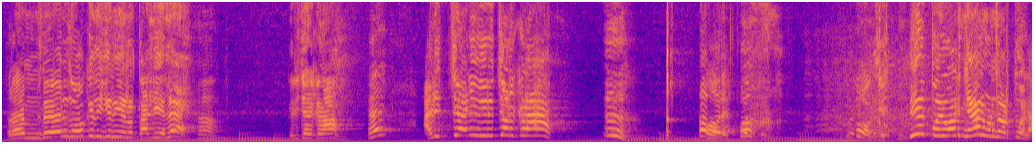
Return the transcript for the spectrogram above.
ഇത്രയും പേര് നോക്കി നിൽക്കുന്ന തല്ലിയല്ലേ? തിരിച്ചെടുക്കടാ അടിച്ചടി തിരിച്ചെടുക്കടാ ആ, പോരെ, പോ. ഈ പരിപാടി ഞാൻ ഇവിടെ നടത്തുവല്ല.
